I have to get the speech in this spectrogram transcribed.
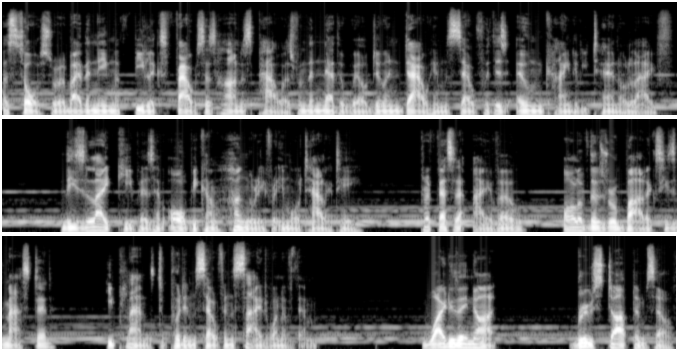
A sorcerer by the name of Felix Faust has harnessed powers from the Netherworld to endow himself with his own kind of eternal life. These Lightkeepers have all become hungry for immortality. Professor Ivo, all of those robotics he's mastered, he plans to put himself inside one of them. Why do they not? Bruce stopped himself.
